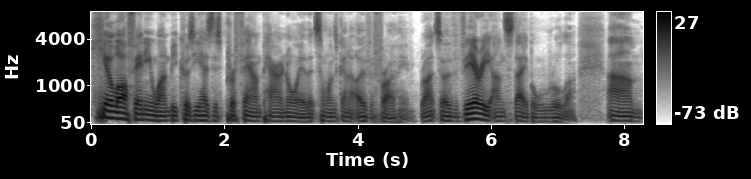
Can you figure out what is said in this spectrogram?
kill off anyone because he has this profound paranoia that someone's going to overthrow him, right? So, a very unstable ruler. Um,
